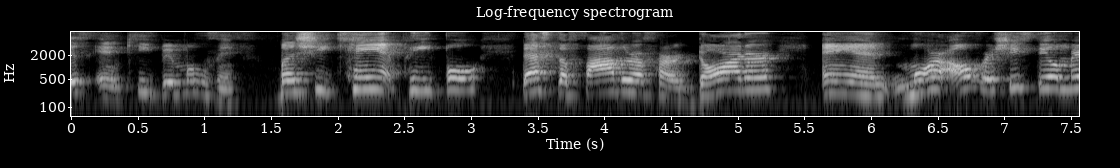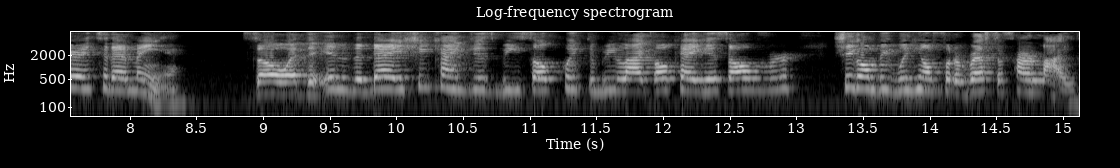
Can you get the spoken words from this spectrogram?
is and keep it moving. But she can't, people. That's the father of her daughter. And moreover, she's still married to that man. So at the end of the day, she can't just be so quick to be like, okay, it's over. She gonna be with him for the rest of her life.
